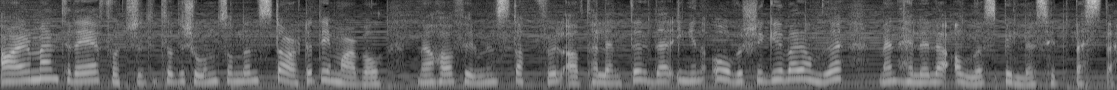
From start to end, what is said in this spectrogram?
Iron Man 3 fortsetter tradisjonen som den startet i Marvel, med å ha filmen stappfull av talenter der ingen overskygger hverandre, men heller lar alle spille sitt beste.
